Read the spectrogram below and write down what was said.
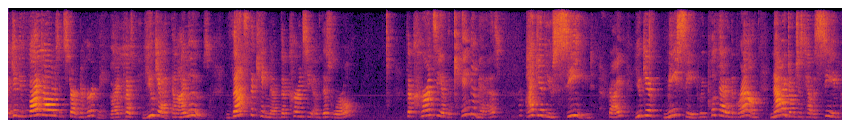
I give you five dollars, it's starting to hurt me, right? Because you get and I lose. That's the kingdom, the currency of this world. The currency of the kingdom is I give you seed, right? You give me seed. We put that in the ground. Now I don't just have a seed,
